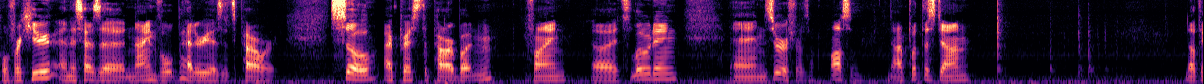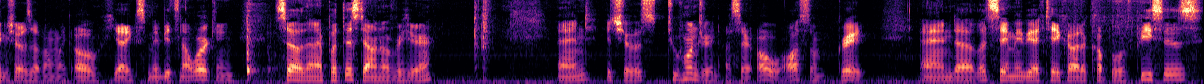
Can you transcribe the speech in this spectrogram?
over here, and this has a 9 volt battery as its power. So I press the power button, fine, uh, it's loading, and zero shows up. Awesome. Now I put this down, nothing shows up. I'm like, oh, yikes, maybe it's not working. So then I put this down over here, and it shows 200. I say, oh, awesome, great. And uh, let's say maybe I take out a couple of pieces,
